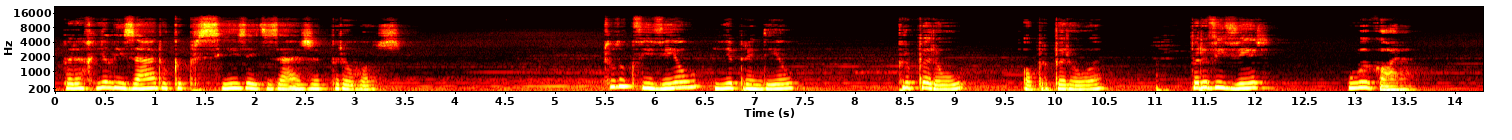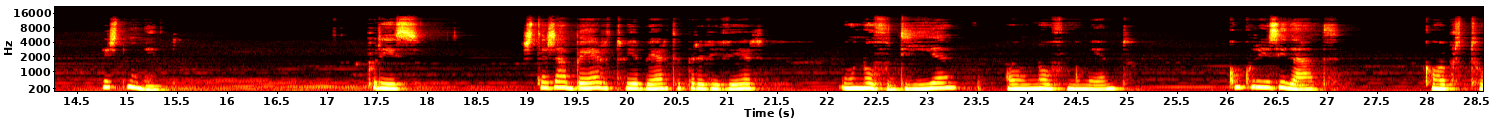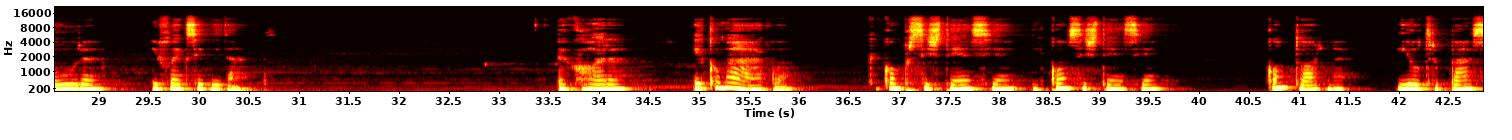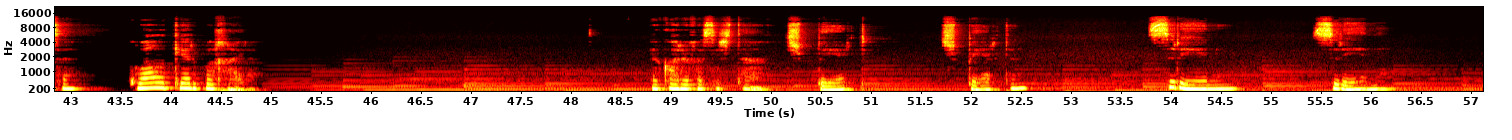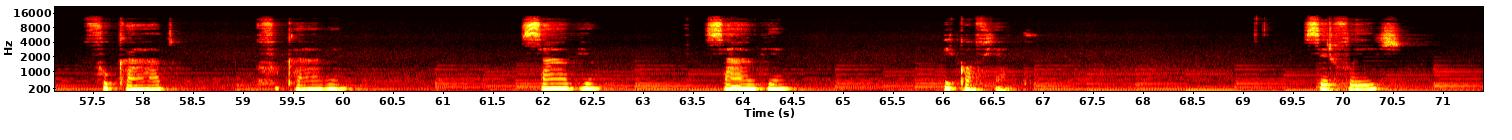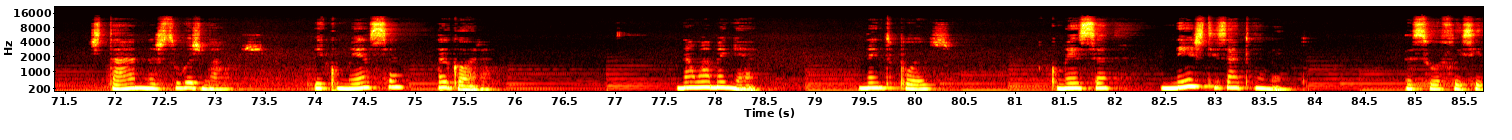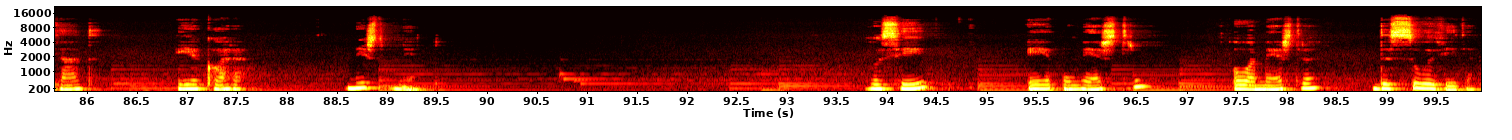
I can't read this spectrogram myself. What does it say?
para realizar o que precisa e deseja para hoje. Tudo o que viveu e aprendeu preparou ou preparou-a para viver o agora este momento. Por isso, esteja aberto e aberta para viver um novo dia ou um novo momento com curiosidade, com abertura e flexibilidade. Agora é como a água que, com persistência e consistência, contorna e ultrapassa qualquer barreira. Agora você está desperto, desperta, sereno, serena, focado, focada, sábio, sábia e confiante. Ser feliz está nas suas mãos e começa agora. Não amanhã, nem depois. Começa neste exato momento. A sua felicidade é agora, neste momento. Você é o mestre ou a mestra da sua vida.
